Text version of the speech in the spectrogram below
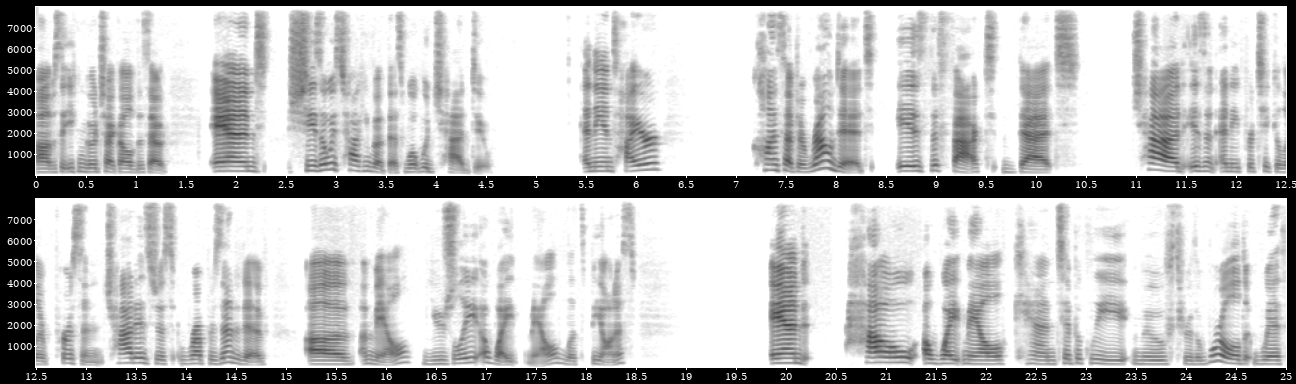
um, so you can go check all of this out. And she's always talking about this. What would Chad do? And the entire concept around it is the fact that Chad isn't any particular person. Chad is just representative of a male, usually a white male, let's be honest. And how a white male can typically move through the world with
